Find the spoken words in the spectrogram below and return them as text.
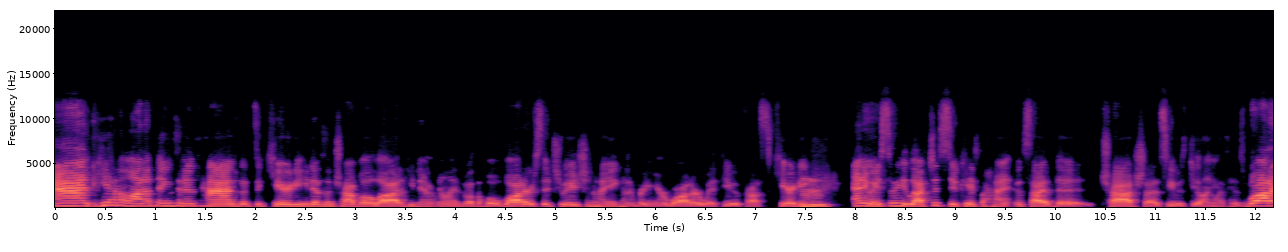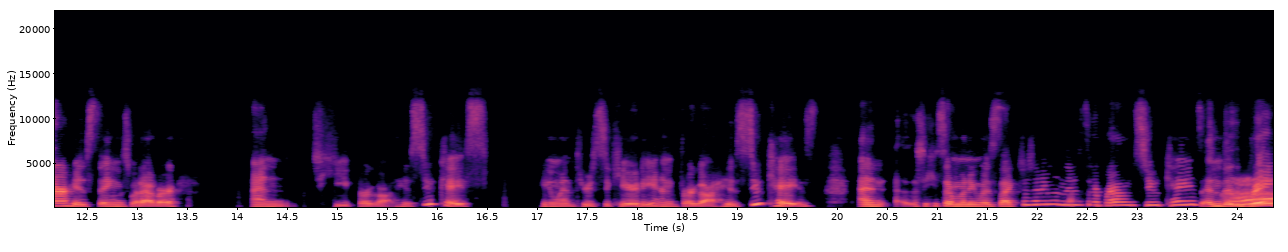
And he had a lot of things in his hands with security. He doesn't travel a lot. He didn't realize about the whole water situation, how you kind of bring your water with you across security. Mm. Anyway, so he left his suitcase behind beside the trash as he was dealing with his water, his things, whatever. And he forgot his suitcase. He went through security and forgot his suitcase. And uh, somebody was like, Does anyone lose their brown suitcase? And the ring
